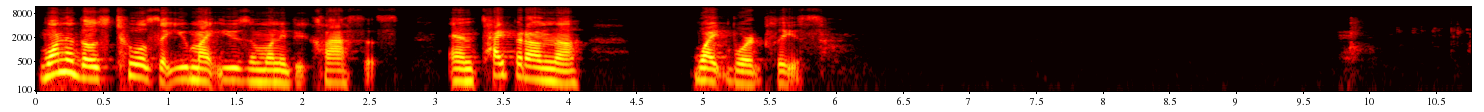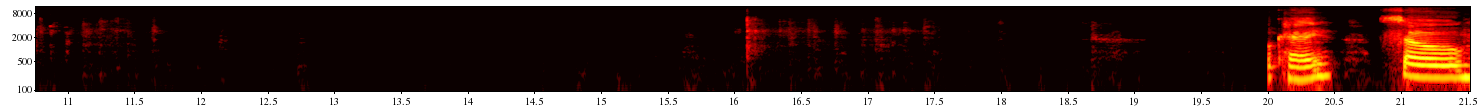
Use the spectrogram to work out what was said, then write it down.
one of those tools that you might use in one of your classes and type it on the whiteboard please. Okay, so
